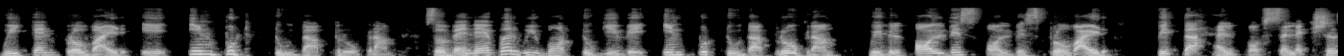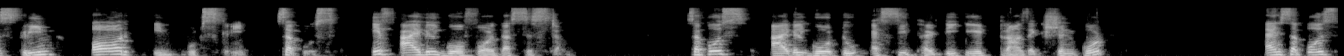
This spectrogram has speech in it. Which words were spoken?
we can provide a input to the program. So whenever we want to give a input to the program, we will always, always provide with the help of selection screen or input screen. Suppose if I will go for the system, suppose I will go to SE38 transaction code and suppose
